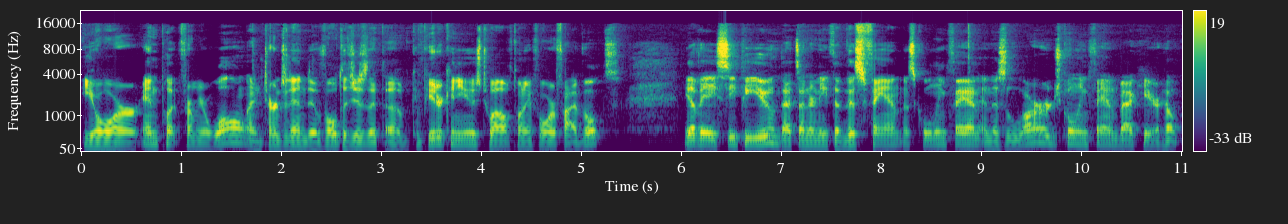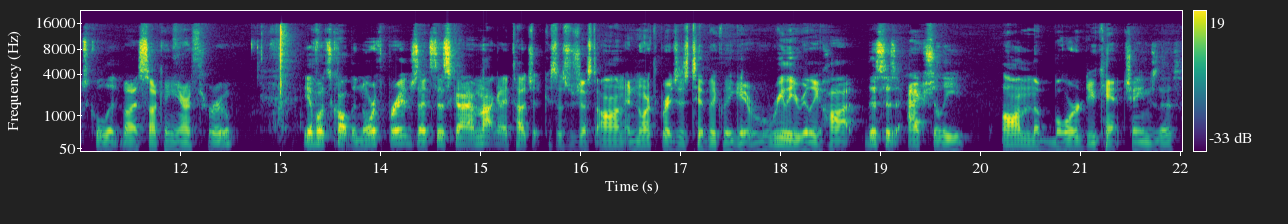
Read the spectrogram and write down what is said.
your input from your wall and turns it into voltages that the computer can use, 12, 24, 5 volts. You have a CPU that's underneath of this fan, this cooling fan, and this large cooling fan back here helps cool it by sucking air through. You have what's called the North Bridge. That's this guy. I'm not going to touch it because this was just on, and North Bridges typically get really, really hot. This is actually on the board. You can't change this.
